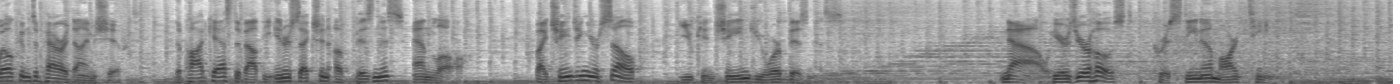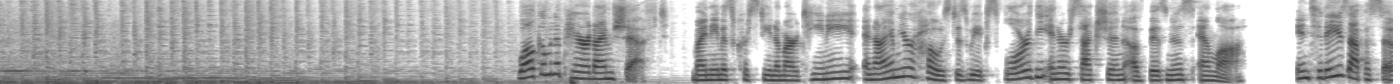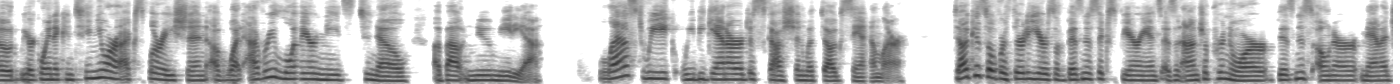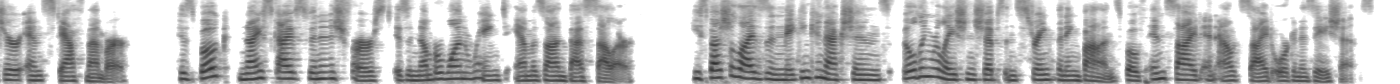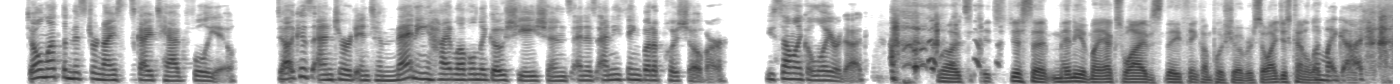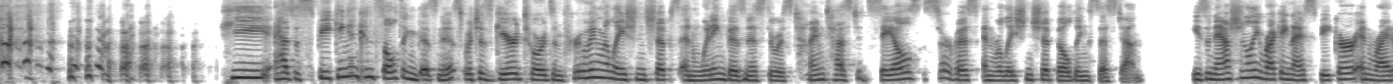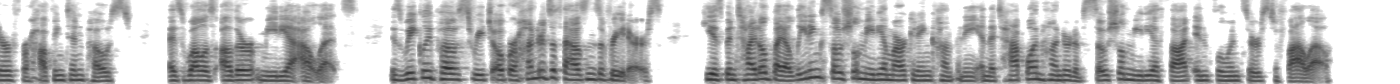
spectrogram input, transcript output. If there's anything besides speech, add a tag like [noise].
Welcome to Paradigm Shift, the podcast about the intersection of business and law. By changing yourself, you can change your business. Now, here's your host, Christina Martini. Welcome to Paradigm Shift. My name is Christina Martini, and I am your host as we explore the intersection of business and law. In today's episode, we are going to continue our exploration of what every lawyer needs to know about new media. Last week, we began our discussion with Doug Sandler. Doug has over 30 years of business experience as an entrepreneur, business owner, manager, and staff member. His book, Nice Guys Finish First, is a number one ranked Amazon bestseller. He specializes in making connections, building relationships, and strengthening bonds, both inside and outside organizations. Don't let the Mr. Nice Guy tag fool you. Doug has entered into many high level negotiations and is anything but a pushover. You sound like a lawyer, Doug. well, [laughs] it's it's just that many of my ex-wives they think I'm pushover, so I just kind of oh let. Oh my god. [laughs] [laughs] he has a speaking and consulting business, which is geared towards improving relationships and winning business through his time-tested sales, service, and relationship building system. He's a nationally recognized speaker and writer for Huffington Post, as well as other media outlets. His weekly posts reach over hundreds of thousands of readers. He has been titled by a leading social media marketing company in the top 100 of social media thought influencers to follow.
